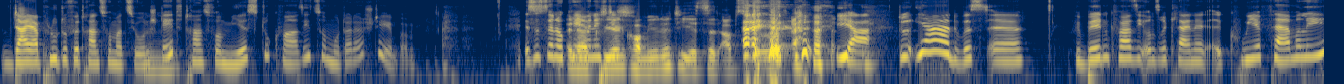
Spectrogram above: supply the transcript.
da ja Pluto für Transformation Mhm. steht, transformierst du quasi zur Mutter der Stäbe. Ist es denn okay, in der wenn ich queeren dich Community ist das absolut. Ja, du, ja, du bist, äh, wir bilden quasi unsere kleine äh, queer Family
